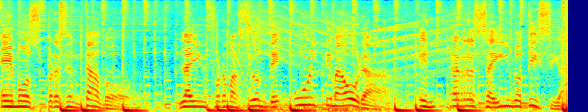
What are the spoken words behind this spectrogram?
Hemos presentado la información de última hora en RCI Noticias.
